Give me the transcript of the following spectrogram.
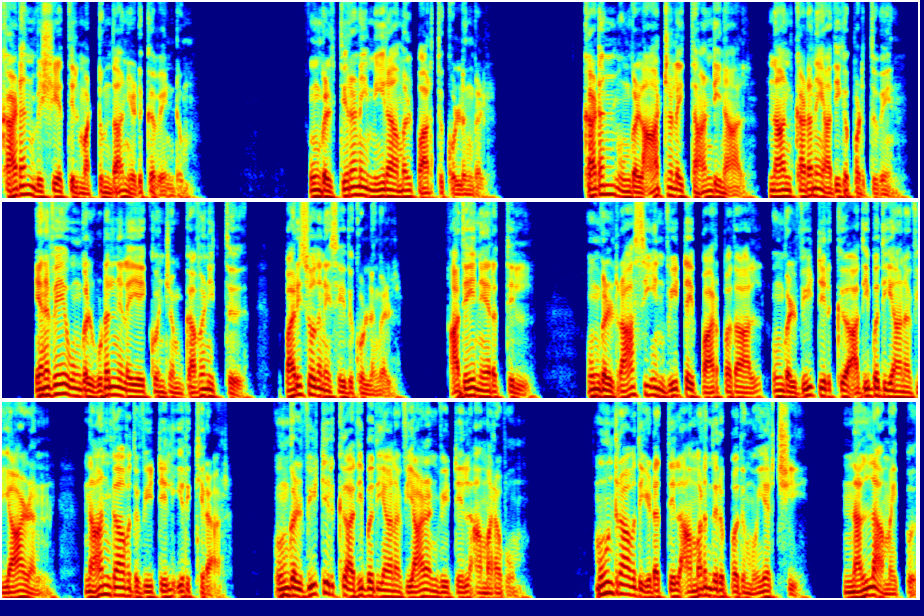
கடன் விஷயத்தில் மட்டும்தான் எடுக்க வேண்டும். உங்கள் திறனை மீறாமல் பார்த்து கொள்ளுங்கள். கடன் உங்கள் ஆற்றலை தாண்டினால் நான் கடனை அதிகப்படுத்துவேன். எனவே உங்கள் உடல்நிலையை கொஞ்சம் கவனித்து பரிசோதனை செய்து கொள்ளுங்கள். அதே நேரத்தில் உங்கள் ராசியின் வீட்டை பார்ப்பதால் உங்கள் வீட்டிற்கு அதிபதியான வியாழன் நான்காவது வீட்டில் இருக்கிறார். உங்கள் வீட்டிற்கு அதிபதியான வியாழன் வீட்டில் அமரவும். மூன்றாவது இடத்தில் அமர்ந்திருப்பது முயற்சி நல்ல அமைப்பு.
